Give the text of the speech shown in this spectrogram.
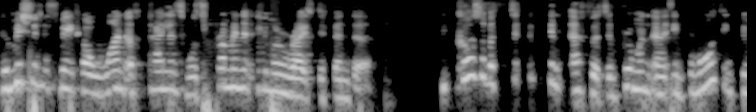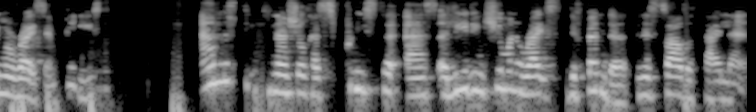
The mission has made her one of Thailand's most prominent human rights defender. Because of her significant efforts in promoting human rights and peace, Amnesty International has praised her as a leading human rights defender in the south of Thailand.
